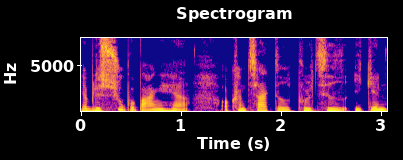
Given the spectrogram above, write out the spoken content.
Jeg blev super bange her og kontaktede politiet igen.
